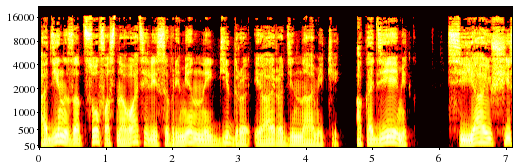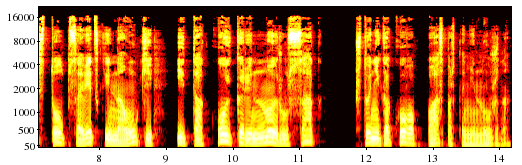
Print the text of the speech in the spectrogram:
один из отцов-основателей современной гидро- и аэродинамики, академик, сияющий столб советской науки и такой коренной русак, что никакого паспорта не нужно.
